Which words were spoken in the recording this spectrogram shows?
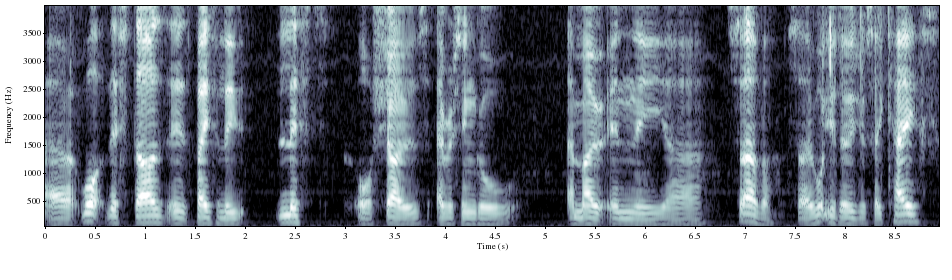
Uh, what this does is basically lists or shows every single emote in the uh, server. So what you do is you say case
